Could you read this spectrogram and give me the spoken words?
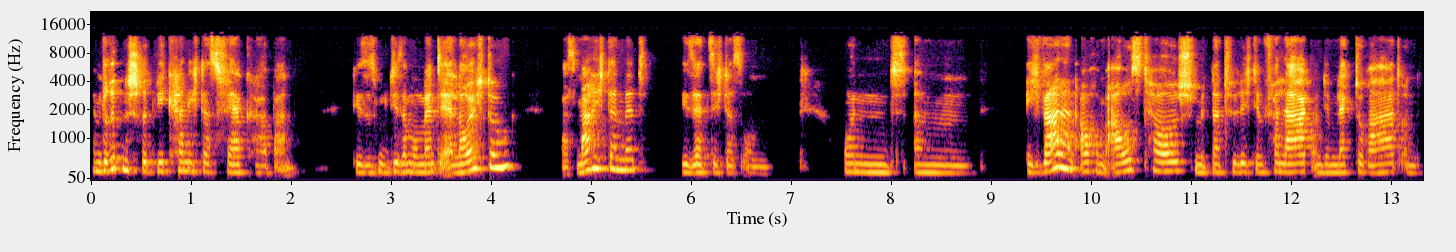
im dritten Schritt, wie kann ich das verkörpern? Dieses, dieser Moment der Erleuchtung, was mache ich damit? Wie setze ich das um? Und ähm, ich war dann auch im Austausch mit natürlich dem Verlag und dem Lektorat und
